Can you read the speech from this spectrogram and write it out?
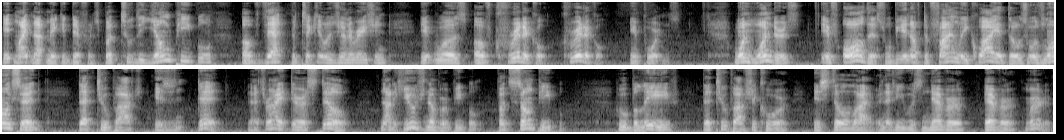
it might not make a difference. But to the young people of that particular generation, it was of critical, critical importance. One wonders if all this will be enough to finally quiet those who have long said that Tupac isn't dead. That's right, there are still not a huge number of people, but some people who believe that Tupac Shakur is still alive and that he was never, ever murdered.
